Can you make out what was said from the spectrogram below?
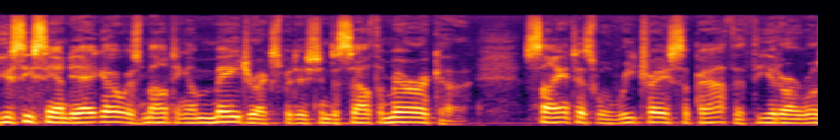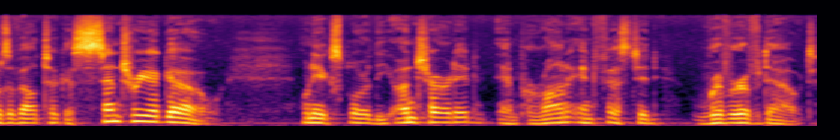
UC San Diego is mounting a major expedition to South America. Scientists will retrace the path that Theodore Roosevelt took a century ago when he explored the uncharted and piranha infested River of Doubt.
